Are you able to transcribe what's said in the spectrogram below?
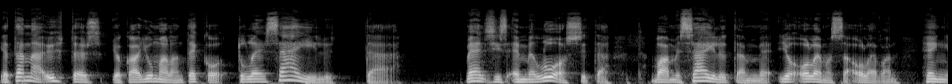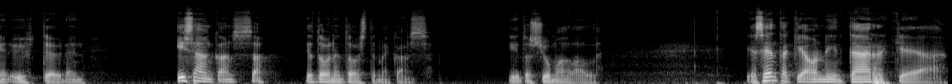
Ja tämä yhteys, joka on Jumalan teko, tulee säilyttää. Me siis emme luo sitä, vaan me säilytämme jo olemassa olevan hengen yhteyden isän kanssa ja toinen toistemme kanssa. Kiitos Jumalalle. Ja sen takia on niin tärkeää,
